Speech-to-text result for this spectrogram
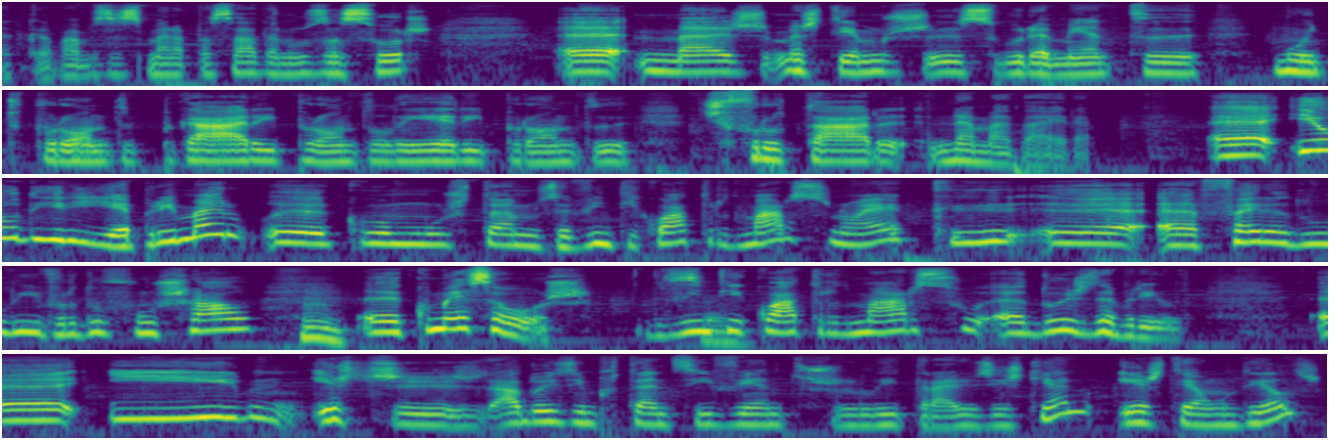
acabámos a semana passada nos Açores, uh, mas, mas temos uh, seguramente muito por onde pegar e por onde ler e por onde desfrutar na Madeira. Uh, eu diria, primeiro, uh, como estamos a 24 de março, não é? Que a Feira do Livro do Funchal hum. começa hoje, de 24 Sim. de março a 2 de abril. Uh, e estes, há dois importantes eventos literários este ano. Este é um deles,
